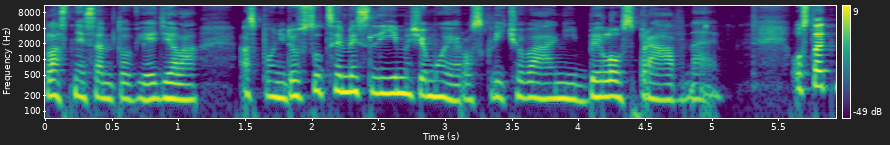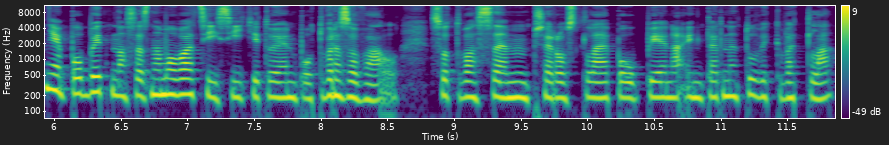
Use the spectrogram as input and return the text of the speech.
vlastně jsem to věděla. Aspoň dosud si myslím, že moje rozklíčování bylo správné. Ostatně pobyt na seznamovací síti to jen potvrzoval. Sotva jsem přerostlé poupě na internetu vykvetla,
